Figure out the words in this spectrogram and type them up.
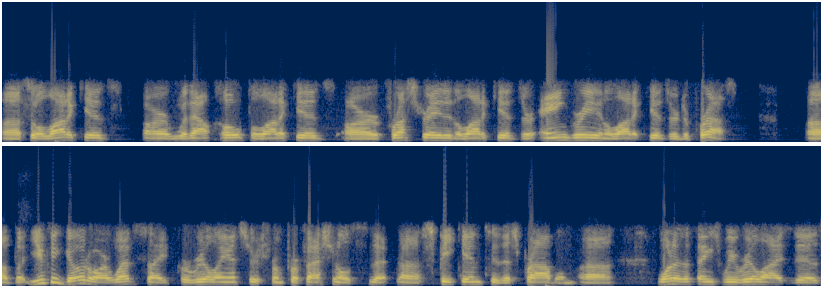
Uh, so a lot of kids are without hope. A lot of kids are frustrated. A lot of kids are angry, and a lot of kids are depressed. Uh, but you can go to our website for real answers from professionals that uh, speak into this problem. Uh, one of the things we realized is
